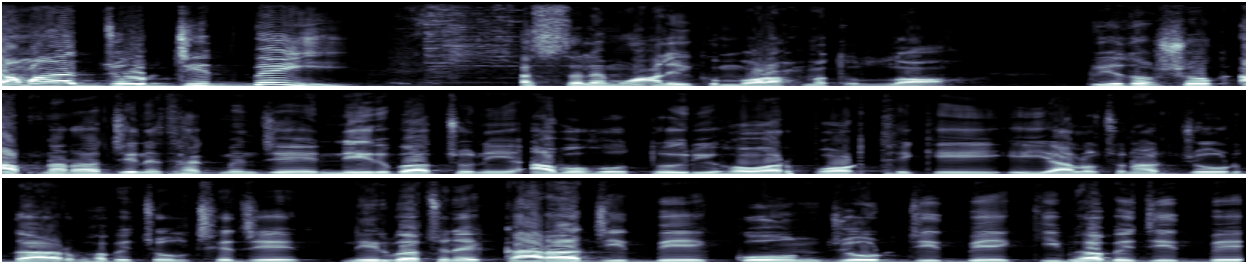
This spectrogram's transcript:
জামায়াত জোট জিতবেই? আসসালামু আলাইকুম রহমতুল্লাহ প্রিয় দর্শক, আপনারা জেনে থাকবেন যে নির্বাচনী আবহ তৈরি হওয়ার পর থেকে এই আলোচনা জোরদারভাবে চলছে যে নির্বাচনে কারা জিতবে, কোন জোট জিতবে, কীভাবে জিতবে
